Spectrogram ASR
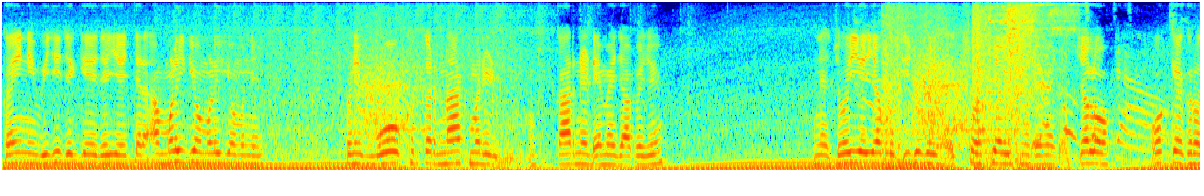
કંઈ નહીં, બીજી જગ્યાએ જઈએ. અત્યારે આ મળી ગયો મળી ગયો મને. પણ એ બહુ ખતરનાક મારી કારને ડેમેજ આપે છે. અને જોઈએ આપણું ત્રીજું કિલ એકસો અઠ્યાવીસનું ડેમેજ. ચલો, ઓકે કરો.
